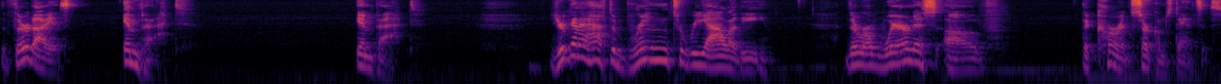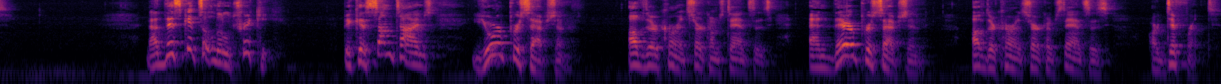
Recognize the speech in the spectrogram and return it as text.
the third eye is impact. Impact. You're going to have to bring to reality their awareness of the current circumstances. Now, this gets a little tricky Because sometimes your perception of their current circumstances and their perception of their current circumstances are different.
